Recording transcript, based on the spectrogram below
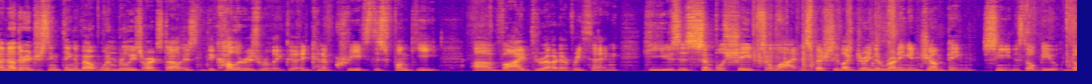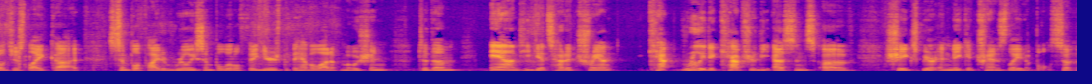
another interesting thing about Wimberly's art style is the color is really good. Kind of creates this funky uh, vibe throughout everything. He uses simple shapes a lot, especially like during the running and jumping scenes. They'll be they'll just like uh, simplify to really simple little figures, but they have a lot of motion to them. And he gets how to tran cap really to capture the essence of Shakespeare and make it translatable. So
